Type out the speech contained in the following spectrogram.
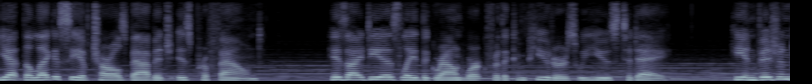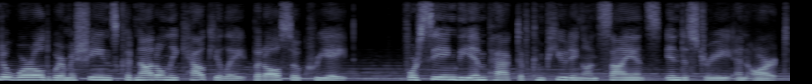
Yet the legacy of Charles Babbage is profound. His ideas laid the groundwork for the computers we use today. He envisioned a world where machines could not only calculate but also create, foreseeing the impact of computing on science, industry, and art.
